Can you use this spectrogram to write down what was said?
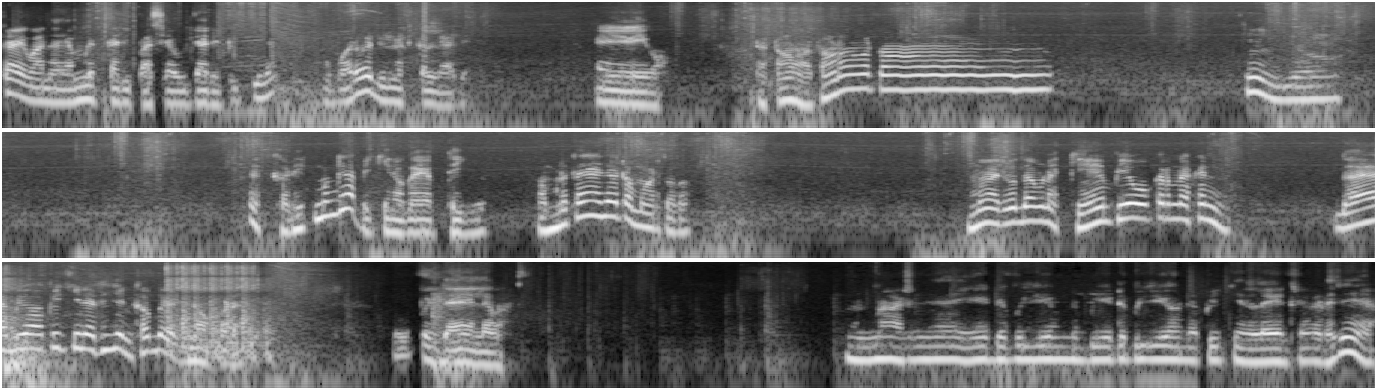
કાંઈ વાંધો નહીં હમણાં જ તારી પાસે આવું ત્યારે પીકીને ઊભા રહો ડિલેટ કરી લેજે એ એવો ટટો ટણો ટણ. ક્યાં ગયો એ ઘડીકમાં ગયા પીકીનો ગાયબ થઈ ગયો હમણાં કયા જાટો મારતો હતો. માં જો હમણાં કેમ્પ એવો કરી નાખે ને, દયા બેવા પીકીને થઈ જાય ખબર જ ન પડે. ઉપર જાય લેવા. ના એ ડબલ્યુ ને બે ડબલ્યુ ને પીકીને લઈને રેગડે છે.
